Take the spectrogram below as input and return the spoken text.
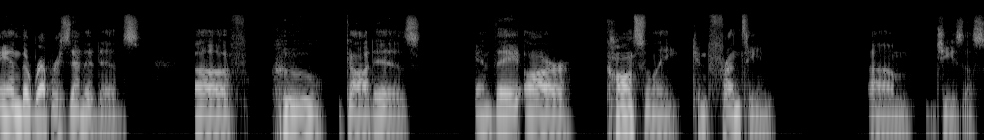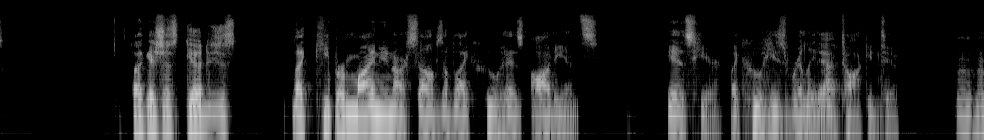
and the representatives of who God is. And they are constantly confronting um, Jesus. Like it's just good to just like keep reminding ourselves of like who his audience is here, like who he's really Yeah. like talking to. Mm-hmm.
